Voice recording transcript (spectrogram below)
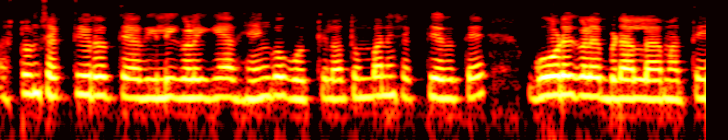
ಅಷ್ಟೊಂದು ಶಕ್ತಿ ಇರುತ್ತೆ ಅದು ಇಲಿಗಳಿಗೆ, ಅದು ಹೆಂಗೋ ಗೊತ್ತಿಲ್ಲ. ತುಂಬಾ ಶಕ್ತಿ ಇರುತ್ತೆ. ಗೋಡೆಗಳೇ ಬಿಡಲ್ಲ, ಮತ್ತು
